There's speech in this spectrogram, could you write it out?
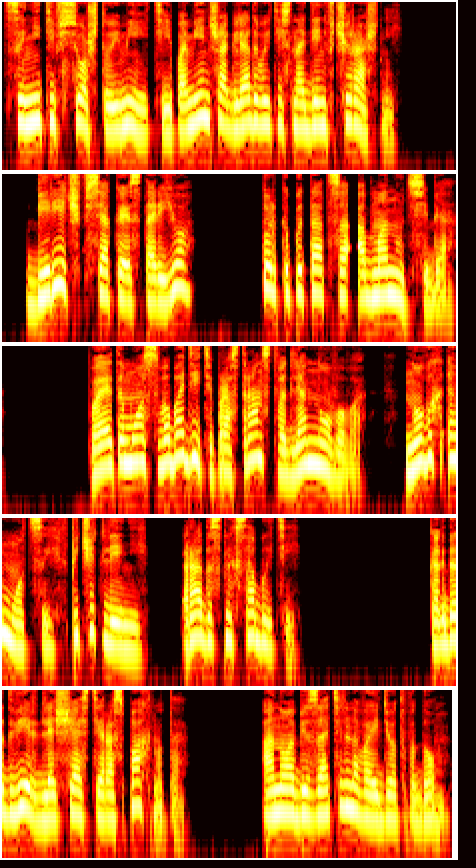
Цените все, что имеете, и поменьше оглядывайтесь на день вчерашний. Беречь всякое старье — только пытаться обмануть себя — Поэтому освободите пространство для нового, новых эмоций, впечатлений, радостных событий. Когда дверь для счастья распахнута, оно обязательно войдет в дом.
